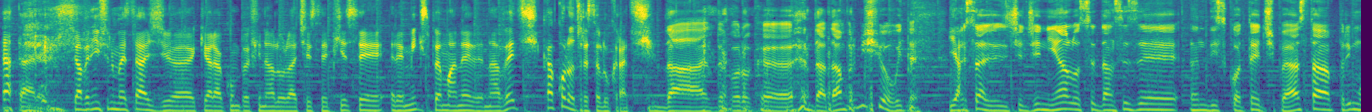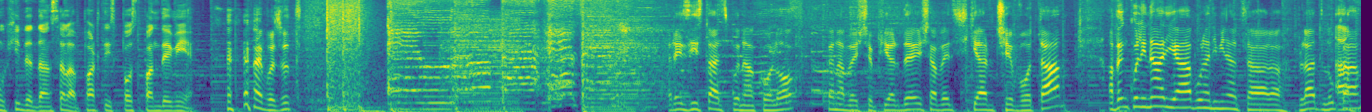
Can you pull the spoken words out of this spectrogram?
Tare. și a venit și un mesaj uh, chiar acum pe finalul acestei piese, remix pe manele n-aveți, că acolo trebuie să lucrați. Da, adevărul că... Da, da, am primit și eu, uite. Ia. Mesaj, zice, genial, o să danseze în discoteci. Pe asta, primul hit de dansat la parties post-pandemie. Ai văzut? Rezistați până acolo, că n-aveți ce pierde și aveți chiar ce vota. Avem culinaria, bună dimineața, Vlad, Luca. A,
